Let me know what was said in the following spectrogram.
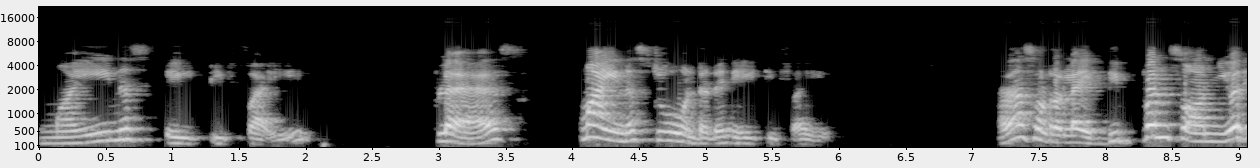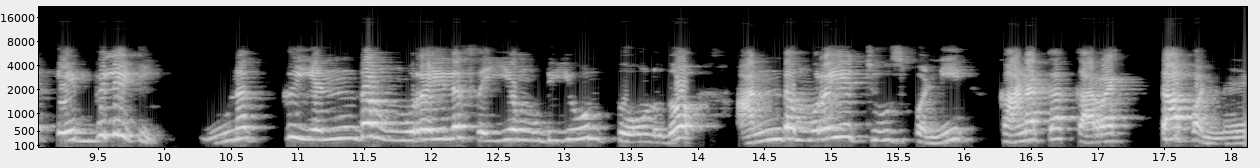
minus eighty five plus minus two hundred and eighty five அதான் சொல்றல டிபெண்ட்ஸ் ஆன் யுவர் எபிலிட்டி உனக்கு எந்த முறையில செய்ய முடியும்னு தோணுதோ அந்த முறையை சூஸ் பண்ணி கணக்க கரெக்டா பண்ணு.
